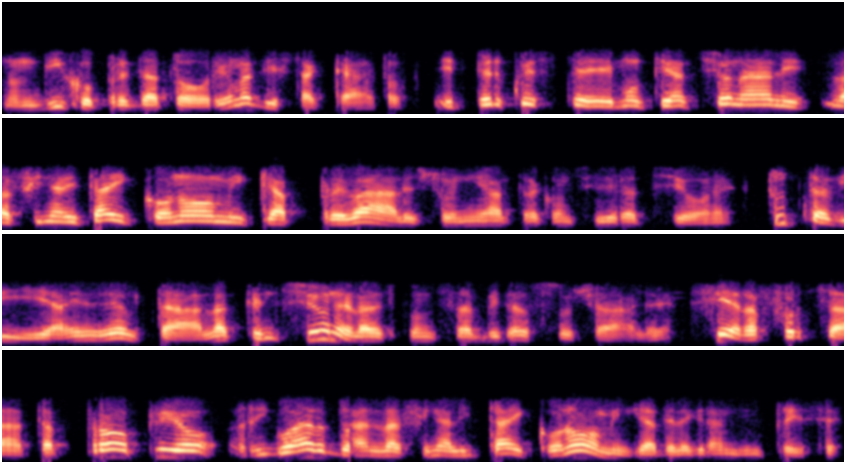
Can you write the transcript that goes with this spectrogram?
non dico predatorio, ma distaccato. E per queste multinazionali la finalità economica prevale su ogni altra considerazione. Tuttavia, in realtà, l'attenzione alla responsabilità sociale si è rafforzata proprio riguardo alla finalità economica delle grandi imprese,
